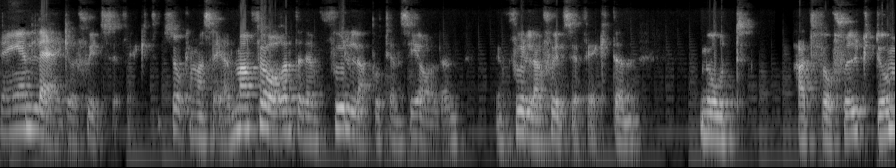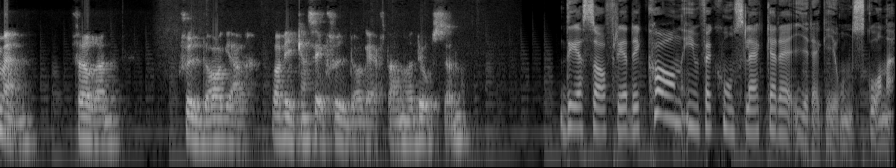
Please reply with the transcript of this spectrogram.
Det är en lägre skyddseffekt, så kan man säga. Man får inte den fulla potentialen, den fulla skyddseffekten mot att få sjukdomen förrän sju dagar, vad vi kan se sju dagar efter andra dosen. Det sa Fredrik Kahn, infektionsläkare i Region Skåne.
